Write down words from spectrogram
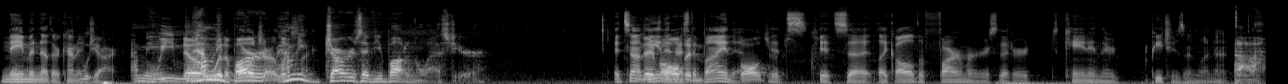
name another kind of jar. I mean, We know how many what a ball bar- jar How many like. jars have you bought in the last year? It's not They've me that has to buy them. ball jars. It's it's uh, like all the farmers that are canning their peaches and whatnot. Ah.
